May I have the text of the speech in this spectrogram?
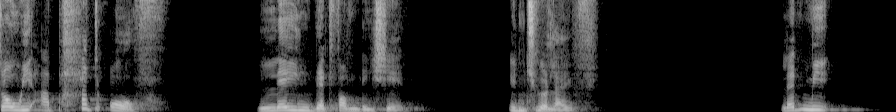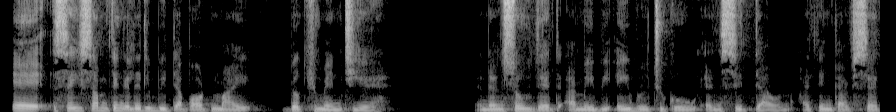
So we are part of laying that foundation into your life. Let me uh, say something a little bit about my document here, and then so that I may be able to go and sit down. I think I've said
